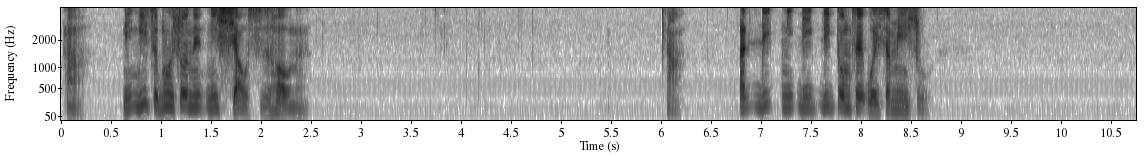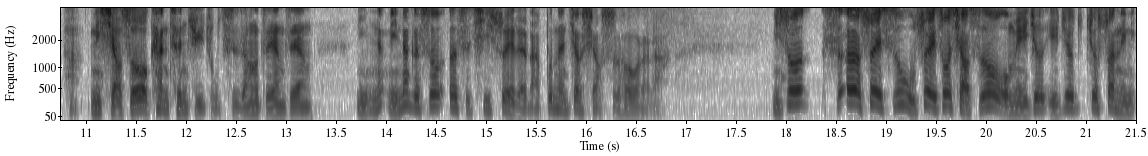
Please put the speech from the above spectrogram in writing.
啊，你你怎么会说你你小时候呢？啊，你你你你公这卫生秘书，好，你小时候看陈菊主持，然后怎样怎样？你那你那个时候二十七岁了啦，不能叫小时候了啦。你说十二岁、十五岁，说小时候，我们也就也就就算你，你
